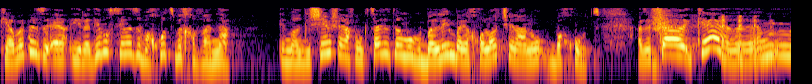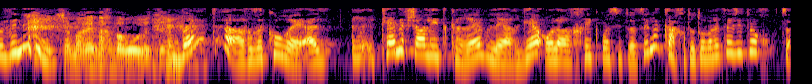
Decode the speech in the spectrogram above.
כי הרבה פעמים זה, ילדים עושים את זה בחוץ בכוונה. הם מרגישים שאנחנו קצת יותר מוגבלים ביכולות שלנו בחוץ. אז אפשר, כן, הם מבינים, שם הרווח ברור יותר. בטח, זה קורה. אז כן אפשר להתקרב, להרגיע או להרחיק מהסיטואציה, לקחת אותו ולצאת איתו החוצה.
